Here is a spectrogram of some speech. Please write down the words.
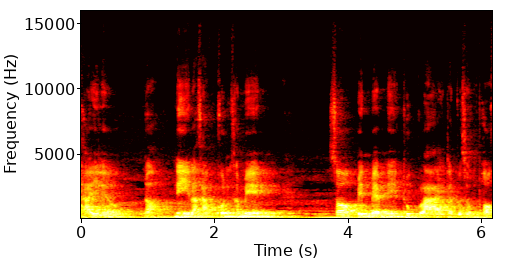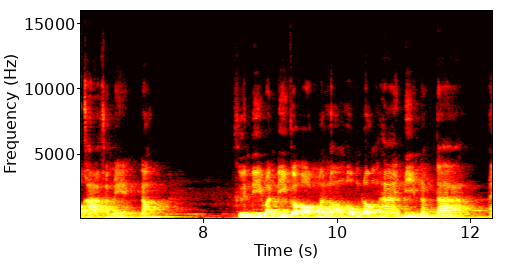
ไทยแล้วเนาะนี่แหละครับ คนเขมรชอบเป็นแบบนี้ทุกรายท่านผู้ชมพ่อค้าเขมรเนาะ คืนดีวันดีก็ออกมาร้องห่มร้องไห้บีบน้ำตา ให้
